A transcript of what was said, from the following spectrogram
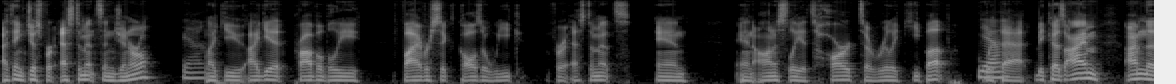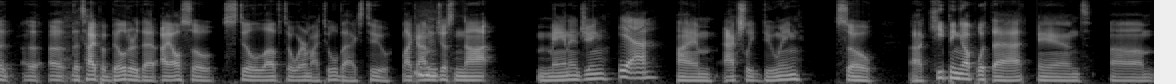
I think just for estimates in general, Yeah. like you, I get probably five or six calls a week for estimates, and and honestly, it's hard to really keep up Yeah. with that because I'm I'm the uh, uh, the type of builder that I also still love to wear my tool bags too. Like I'm Mhm. just not managing yeah. I'm actually doing. So uh, keeping up with that, and um,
